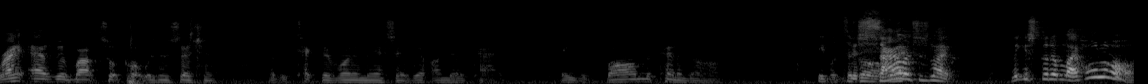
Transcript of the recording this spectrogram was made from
right as we're about, to so court was in session, a detective running there said, "We're under attack." They just bombed the Pentagon. People The took off. silence is like, niggas stood up like, hold on.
